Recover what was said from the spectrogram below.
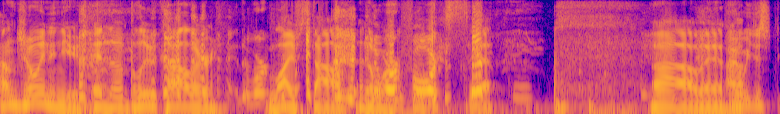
I'm joining you in the blue collar The lifestyle and In the, the workforce. yeah. Oh man. All right, we just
